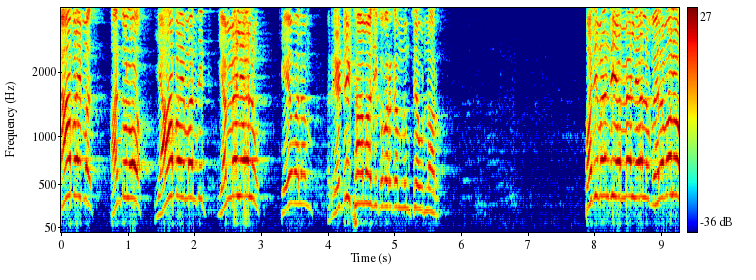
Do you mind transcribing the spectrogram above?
యాభై మంది అందులో యాభై మంది ఎమ్మెల్యేలు కేవలం రెడ్డి సామాజిక వర్గం నుంచే ఉన్నారు. పది మంది ఎమ్మెల్యేలు వెలమలు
